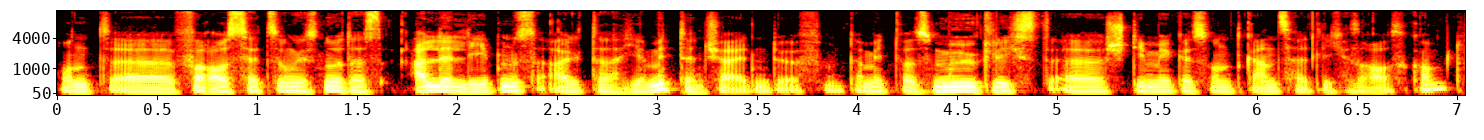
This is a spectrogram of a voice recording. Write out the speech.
Und äh, Voraussetzung ist nur, dass alle Lebensalter hier mitentscheiden dürfen, damit was möglichst äh, Stimmiges und Ganzheitliches rauskommt.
